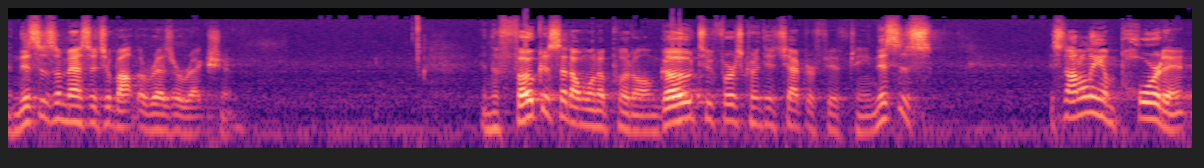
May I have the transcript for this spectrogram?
And this is a message about the resurrection. And the focus that I want to put on, go to 1 Corinthians chapter 15. This is, it's not only important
